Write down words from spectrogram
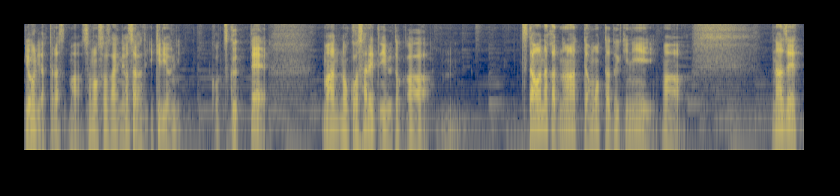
料理だったら、まあその素材の良さが生きるようにこう作って、まあ残されているとか、うん伝わらなかったなって思った時に、まあ、なぜ、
